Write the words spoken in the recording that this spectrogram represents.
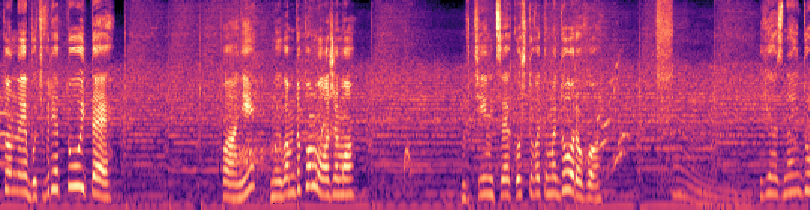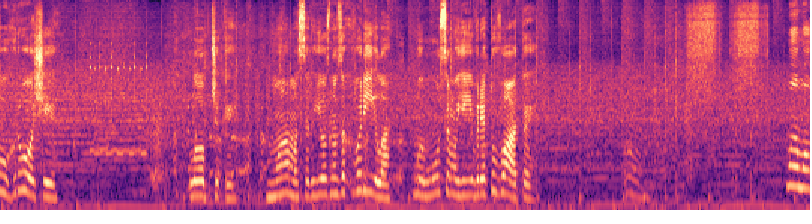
Хто-небудь врятуйте. Пані, ми вам допоможемо. Втім, це коштуватиме дорого. Я знайду гроші. Хлопчики, мама серйозно захворіла. Ми мусимо її врятувати. Мамо,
